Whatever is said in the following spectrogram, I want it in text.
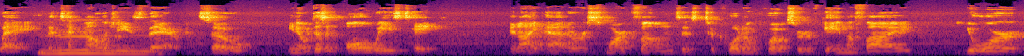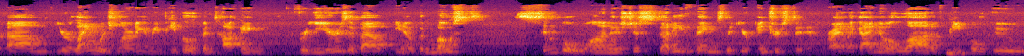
way. The mm. technology is there, and so you know it doesn't always take an iPad or a smartphone to, to quote unquote sort of gamify your um, your language learning. I mean, people have been talking for years about you know the most simple one is just study things that you're interested in, right? Like I know a lot of people who,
